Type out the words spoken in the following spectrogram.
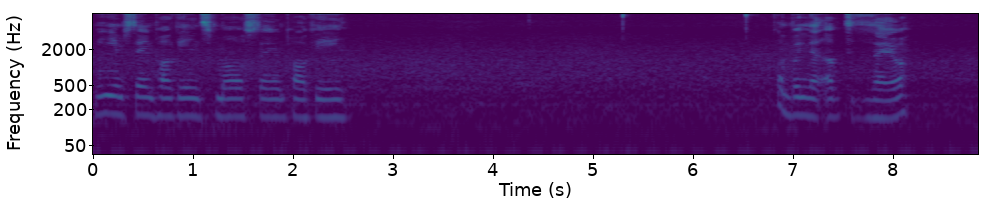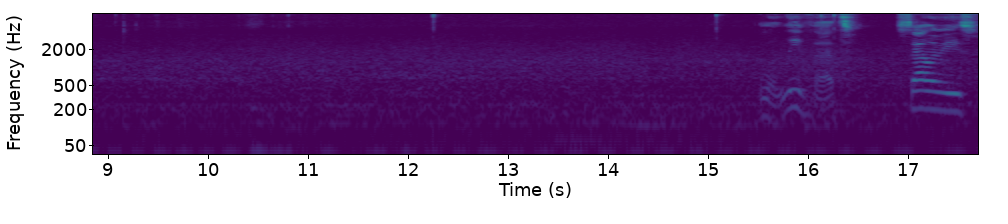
Medium stand parking, small stand parking. Gonna bring that up to there. I'm gonna leave that. Salaries.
